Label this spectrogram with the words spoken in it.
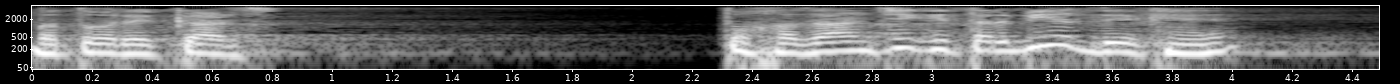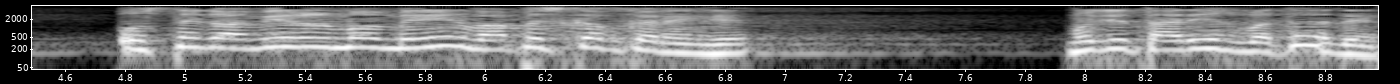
بطور قرض۔ تو خزانچی کی تربیت دیکھیں، اس نے کہا، امیر المومنین واپس کب کریں گے؟ مجھے تاریخ بتا دیں۔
